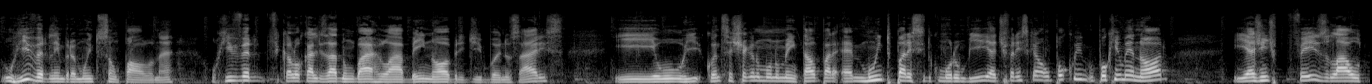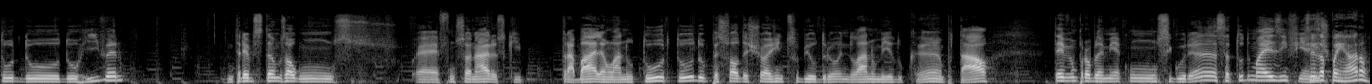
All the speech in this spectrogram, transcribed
O River lembra muito São Paulo, né? O River fica localizado num bairro lá bem nobre de Buenos Aires. E o, quando você chega no Monumental, é muito parecido com o Morumbi. A diferença é que é um, pouco, um pouquinho menor. E a gente fez lá o tour do, do River. Entrevistamos alguns é, funcionários que trabalham lá no tour, tudo. O pessoal deixou a gente subir o drone lá no meio do campo e tal. Teve um probleminha com segurança, tudo, mas enfim. Vocês gente- apanharam?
